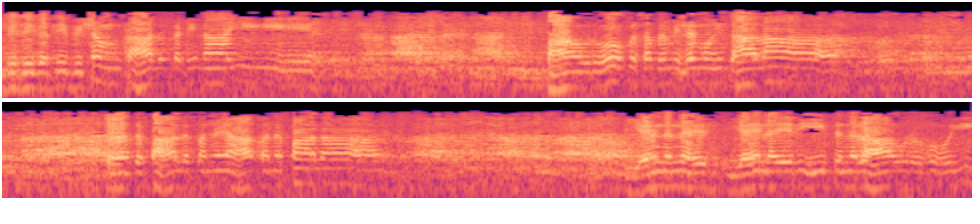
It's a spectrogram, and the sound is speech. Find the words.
विधि गति विषम काल कठिनाई। पाँव सब मिल मोहि धाला प्रणत पाल पन आपन पाला यह नए यह नए रीत न राउर होई।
